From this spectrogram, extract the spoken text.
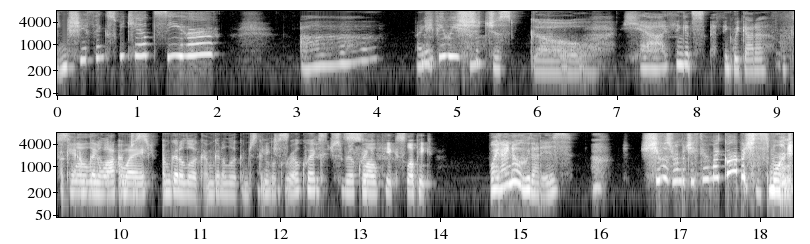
think she thinks we can't see her. Uh, I Maybe we should just go. Yeah, I think it's. I think we gotta like, Okay, I'm slowly gonna walk look. away. I'm, just, I'm gonna look. I'm gonna look. I'm just gonna Okay, look just- real quick. Just, real quick. slow peek, slow peek. Wait, I know who that is. She was rummaging through my garbage this morning.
